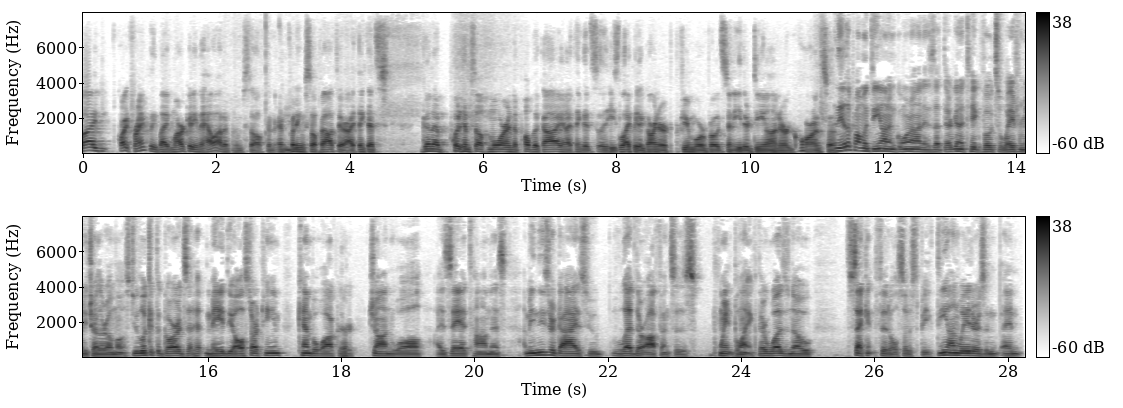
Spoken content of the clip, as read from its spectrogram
by quite frankly, by marketing the hell out of himself and, and putting himself out there, I think that's going to put himself more in the public eye, and I think it's uh, he's likely to garner a few more votes than either Dion or Goran. So And the other problem with Dion and Goran is that they're going to take votes away from each other almost. You look at the guards that have made the All Star team: Kemba Walker, John Wall, Isaiah Thomas. I mean, these are guys who led their offenses point blank. There was no second fiddle, so to speak. Dion Waiters and and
